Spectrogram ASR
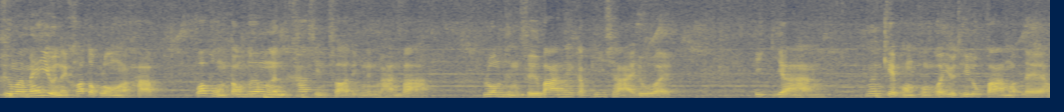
คือมันไม่อยู่ในข้อตกลงอะครับ ว่าผมต้องเพิ่มเงินค่าสินสอดอีกหนึ่งล้านบาท รวมถึงซื้อบ้านให้กับพี่ชายด้วย อีกอย่างเงินเก็บของผมก็อยู่ที่ลูกปลาหมดแล้ว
